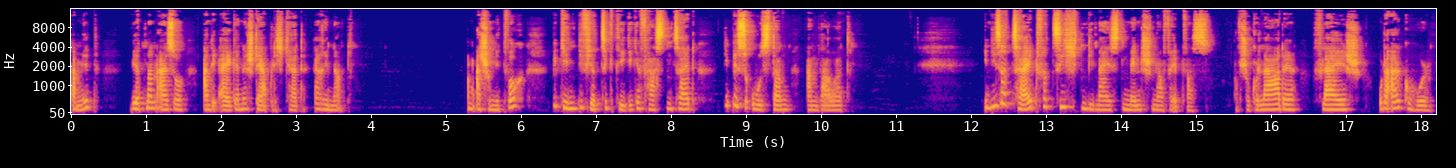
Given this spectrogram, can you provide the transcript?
Damit wird man also an die eigene Sterblichkeit erinnert. Am Aschermittwoch beginnt die 40-tägige Fastenzeit die bis Ostern andauert. In dieser Zeit verzichten die meisten Menschen auf etwas, auf Schokolade, Fleisch oder Alkohol.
